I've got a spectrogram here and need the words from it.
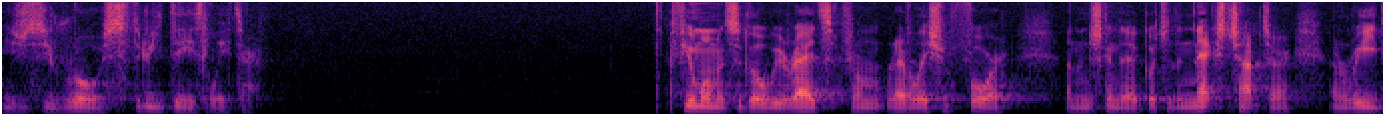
And he rose three days later. A few moments ago, we read from Revelation 4, and I'm just going to go to the next chapter and read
